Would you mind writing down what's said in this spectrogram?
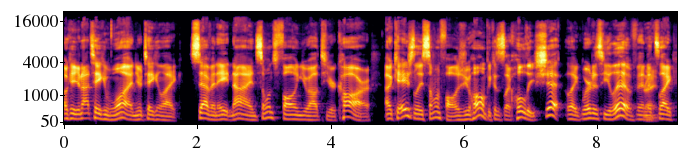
okay, you're not taking one, you're taking like seven, eight, nine. Someone's following you out to your car. Occasionally, someone follows you home because it's like, holy shit, like, where does he live? And Right. it's like,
